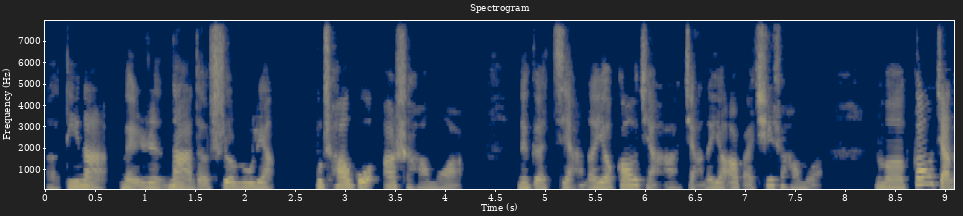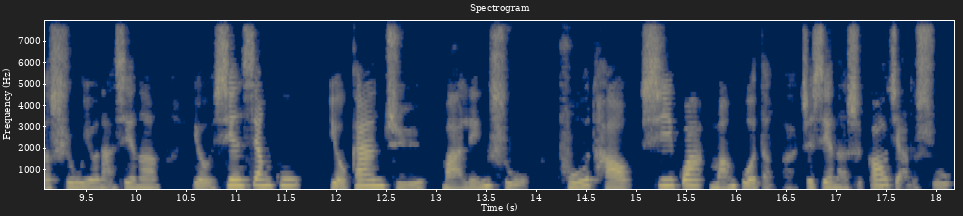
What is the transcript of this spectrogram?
啊，低钠每日钠的摄入量不超过二十毫摩尔。那个钾呢要高钾啊，钾呢要二百七十毫摩尔。那么高钾的食物有哪些呢？有鲜香菇。有柑橘、马铃薯、葡萄、西瓜、芒果等啊，这些呢是高钾的食物。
